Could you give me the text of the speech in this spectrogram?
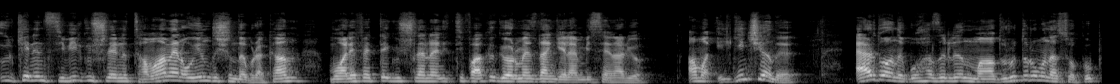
ülkenin sivil güçlerini tamamen oyun dışında bırakan, muhalefette güçlenen ittifakı görmezden gelen bir senaryo. Ama ilginç yanı Erdoğan'ı bu hazırlığın mağduru durumuna sokup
